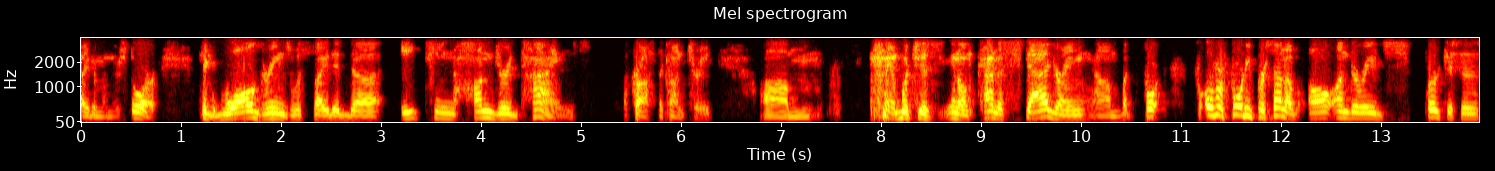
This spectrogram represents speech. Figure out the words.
item in their store. I think Walgreens was cited uh, 1,800 times across the country, um, which is, you know, kind of staggering. Um, but for, for over 40% of all underage purchases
